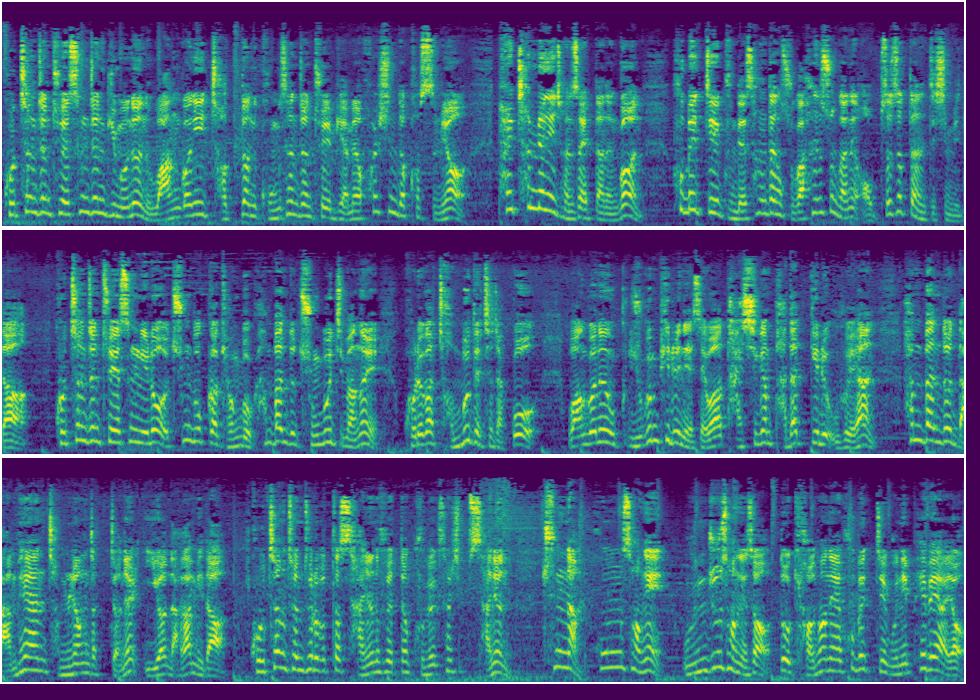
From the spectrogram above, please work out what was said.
고창 전투의 승전 규모는 왕건이 졌던 공산 전투에 비하면 훨씬 더 컸으며 8천명이 전사했다는 건 후백제의 군대 상당수가 한순간에 없어졌다는 뜻입니다. 고창 전투의 승리로 충북과 경북, 한반도 중부 지방을 고려가 전부 되찾았고 왕건은 유근필을 내세워 다시금 바닷길을 우회한 한반도 남해안 점령 작전을 이어나갑니다. 고창 전투로부터 4년 후였던 934년 충남 홍성의 운주성에서 또 견훤의 후백제군이 패배하여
